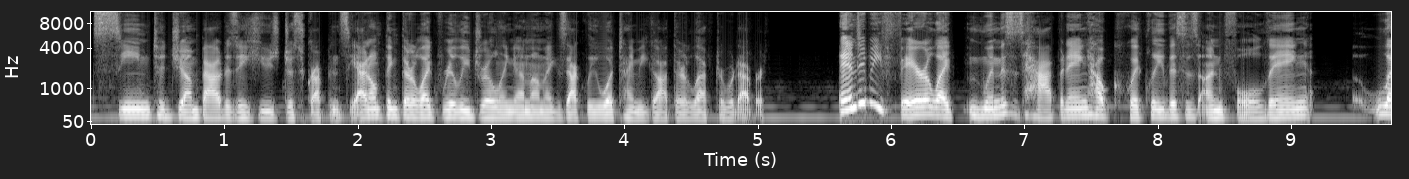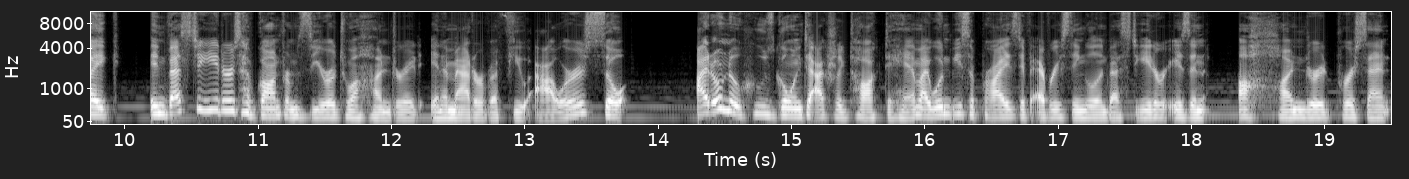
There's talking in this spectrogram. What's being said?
seem to jump out as a huge discrepancy. I don't think they're like really drilling in on exactly what time he got there left or whatever. And to be fair, like when this is happening, how quickly this is unfolding, like investigators have gone from zero to 100 in a matter of a few hours. So I don't know who's going to actually talk to him. I wouldn't be surprised if every single investigator isn't 100%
